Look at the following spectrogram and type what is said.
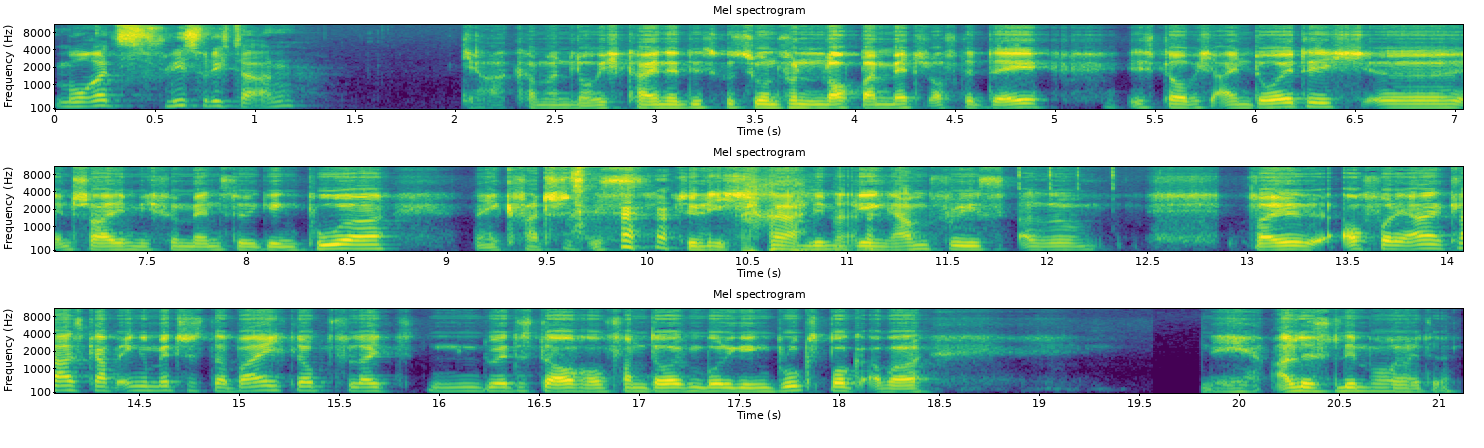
Moritz, fließt du dich da an? Ja, kann man, glaube ich, keine Diskussion von. Noch beim Match of the Day ist, glaube ich, eindeutig. Äh, entscheide ich mich für Menzel gegen Pur. Nein, Quatsch, ist natürlich Lim gegen Humphreys. Also weil auch von den anderen, klar, es gab enge Matches dabei. Ich glaube, vielleicht, du hättest da auch auf Van Dolvenbode gegen Brooks Bock, aber nee, alles Lim heute.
